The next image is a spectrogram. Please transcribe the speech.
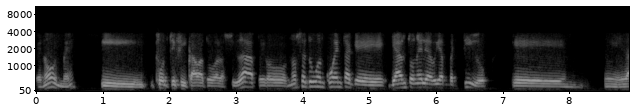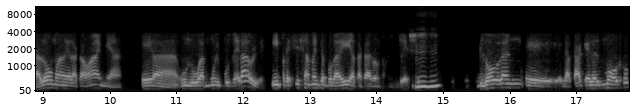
enorme y fortificaba toda la ciudad, pero no se tuvo en cuenta que ya Antonelli había advertido que eh, la loma de la cabaña era un lugar muy vulnerable y precisamente por ahí atacaron los ingleses logran eh, el ataque del morro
